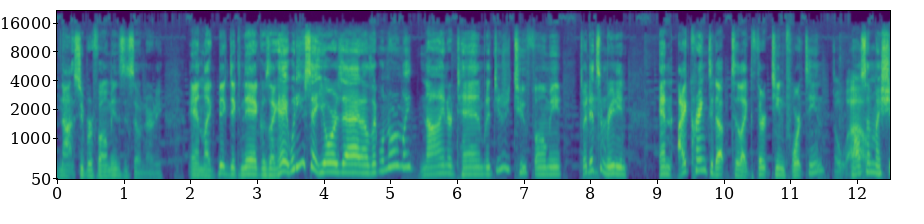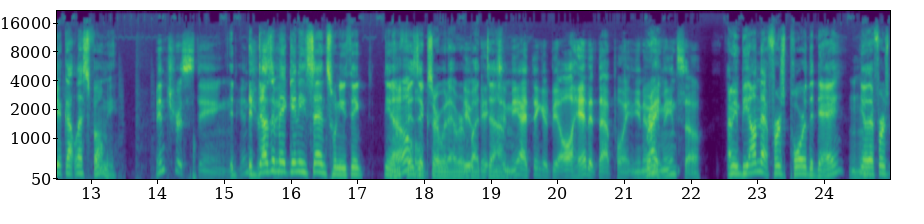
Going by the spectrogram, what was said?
not super foamy. This is so nerdy. And like Big Dick Nick was like, "Hey, what do you set yours at?" And I was like, "Well, normally nine or ten, but it's usually too foamy." So I did some reading, and I cranked it up to like 13, 14. Oh, And all of a sudden, my shit got less foamy. Interesting. It, it doesn't make any sense when you think you know No. physics or whatever. It- but it- to um, me, I think it'd be all head at that point. You know what I mean? So I mean, beyond that first pour of the day, Mm-hmm. you know, that first,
